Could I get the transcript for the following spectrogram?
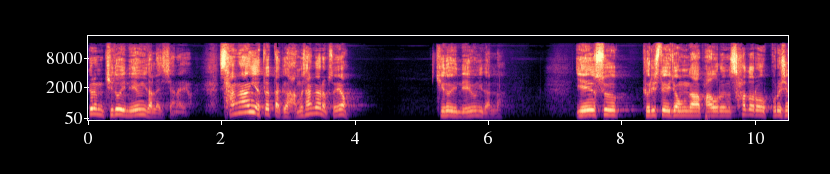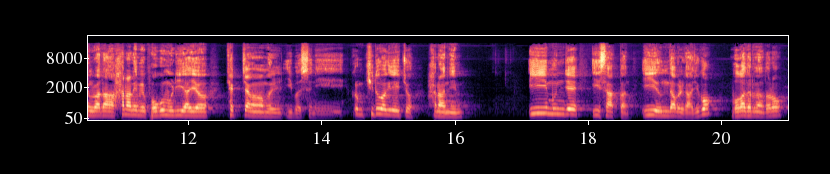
그러면 기도의 내용이 달라지잖아요. 상황이 어떻다. 그 아무 상관없어요. 기도의 내용이 달라. 예수 그리스도의 종나 바울은 사도로 부르심을 받아 하나님의 복음을 위하여 택장함을 입었으니 그럼 기도하게 되겠죠. 하나님 이 문제, 이 사건, 이 응답을 가지고 뭐가 드러나도록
